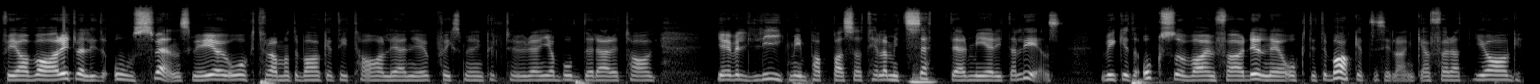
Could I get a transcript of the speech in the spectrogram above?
För jag har varit väldigt osvensk. Vi har åkt fram och tillbaka till Italien, jag är uppväxt med den kulturen, jag bodde där ett tag. Jag är väldigt lik min pappa så att hela mitt sätt är mer italienskt. Vilket också var en fördel när jag åkte tillbaka till Sri Lanka för att jag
